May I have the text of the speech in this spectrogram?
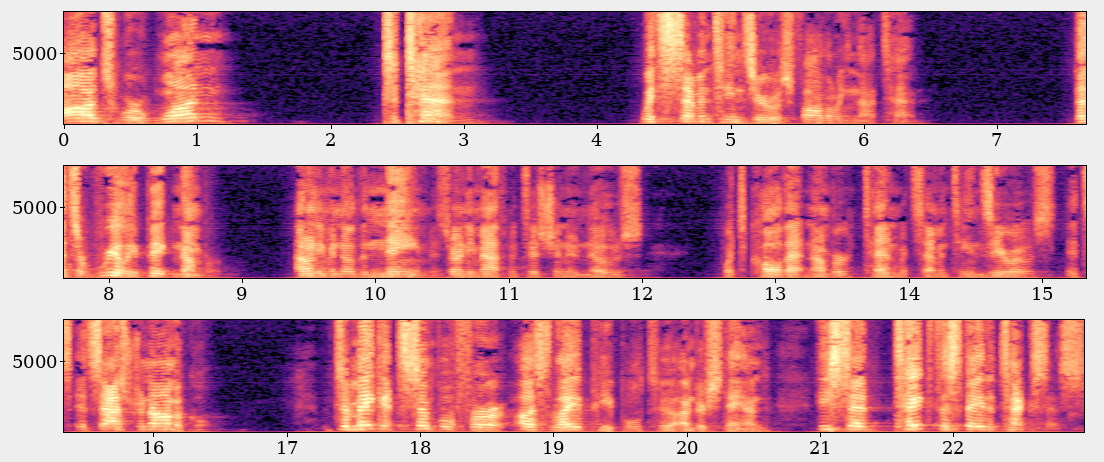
odds were 1 to 10, with 17 zeros following that 10. That's a really big number. I don't even know the name. Is there any mathematician who knows what to call that number? 10 with 17 zeros? It's, it's astronomical to make it simple for us lay people to understand, he said, take the state of Texas.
